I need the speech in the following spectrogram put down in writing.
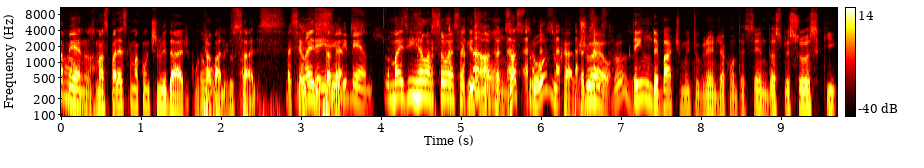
falar. menos, mas parece que é uma continuidade com o Não trabalho ouvi do falar. Salles. Mas Ele ele menos. Mas em relação a essa questão... Não, tá desastroso, cara. Tá Joel, desastroso. tem um debate muito grande acontecendo das pessoas que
